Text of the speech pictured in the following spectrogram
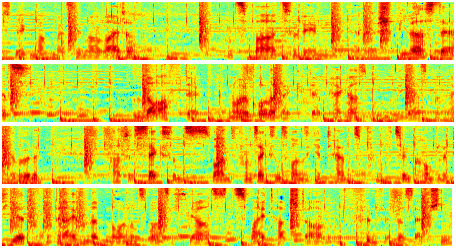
deswegen machen wir jetzt hier mal weiter. Und zwar zu den äh, Spielerstats. Love, der neue Quarterback der Packers, muss man sich erstmal dran gewöhnen, hatte 26, von 26 Attempts 15 komplettiert für 329 Yards, 2 Touchdown und 5 Interception.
